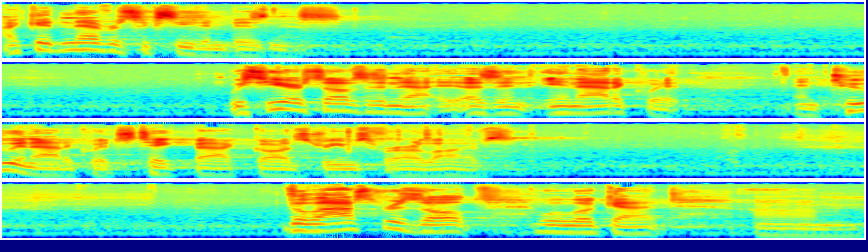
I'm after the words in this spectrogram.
I could never succeed in business. We see ourselves as, as an inadequate and too inadequate to take back God's dreams for our lives. The last result we'll look at um,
